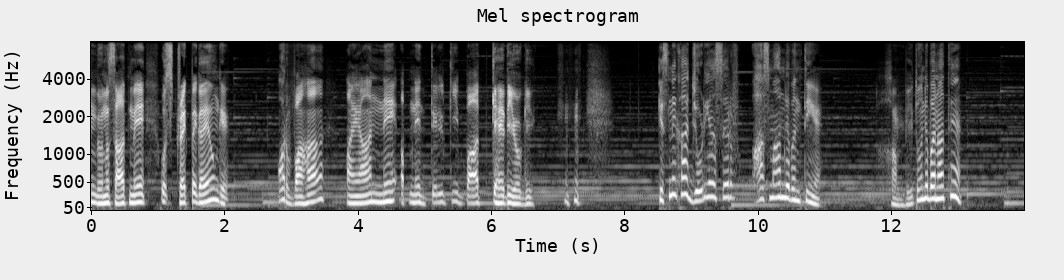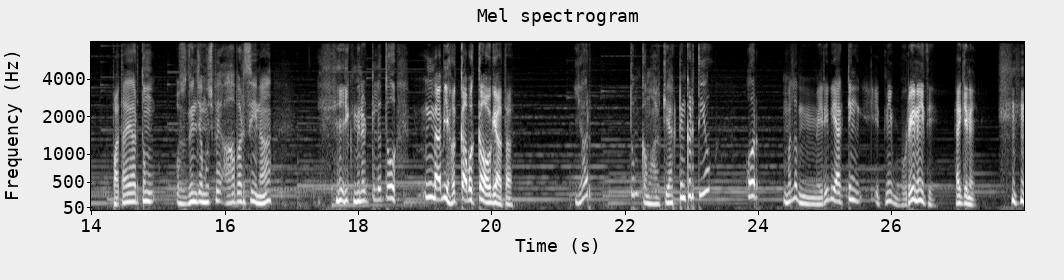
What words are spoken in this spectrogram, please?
दोनों साथ में उस ट्रैक पे गए होंगे और वहाँ अयान ने अपने दिल की बात कह दी होगी। किसने कहा जोड़ियाँ सिर्फ़ आसमान में बनती हैं? हम भी तो उन्हें बनाते हैं। पता है यार, तुम उस दिन जब मुझ पे आ बरसी ना, एक मिनट के लिए तो मैं भी हक्का बक्का हो गया था। यार, तुम कमाल की एक्टिंग करती हो, और मतलब मेरी भी एक्टिंग इतनी बुरी नहीं थी, है कि नहीं?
